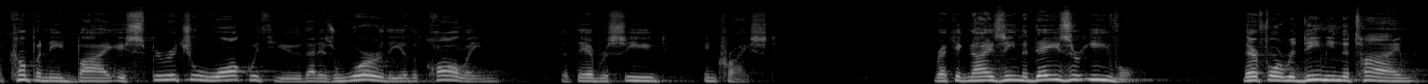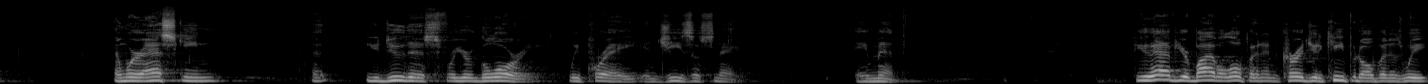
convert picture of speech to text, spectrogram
accompanied by a spiritual walk with you that is worthy of the calling that they have received in Christ recognizing the days are evil, therefore redeeming the time. And we're asking that you do this for your glory. We pray in Jesus' name. Amen. If you have your Bible open, I encourage you to keep it open as we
